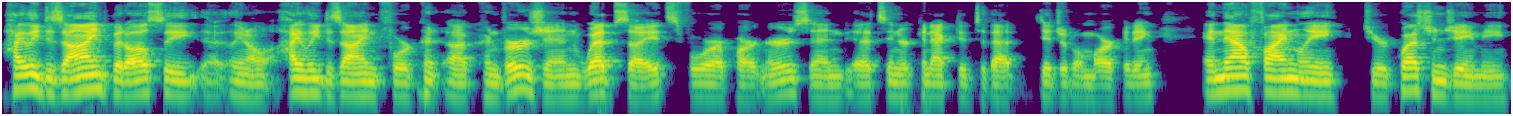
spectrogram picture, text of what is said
highly designed, but also uh, you know highly designed for con- uh, conversion websites for our partners, and it's interconnected to that digital marketing. And now, finally, to your question, Jamie,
